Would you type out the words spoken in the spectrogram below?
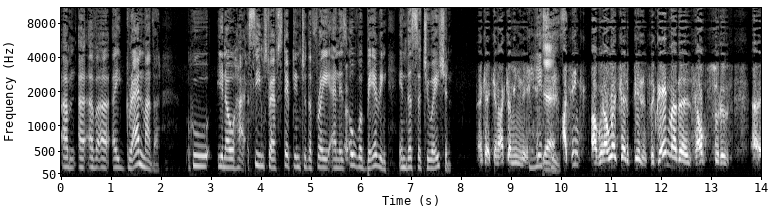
um, a, a, a grandmother who, you know, ha- seems to have stepped into the fray and is overbearing in this situation? Okay, can I come in there? Yes, Yeah. please. I think uh, what I always say to parents, the grandmother has helped sort of, uh,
